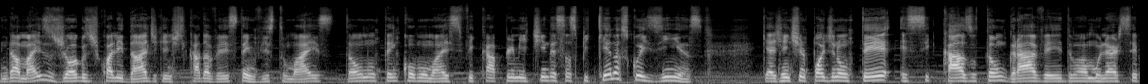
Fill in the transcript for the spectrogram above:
Ainda mais os jogos de qualidade que a gente cada vez tem visto mais, então não tem como mais ficar permitindo essas pequenas coisinhas que a gente pode não ter esse caso tão grave aí de uma mulher ser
